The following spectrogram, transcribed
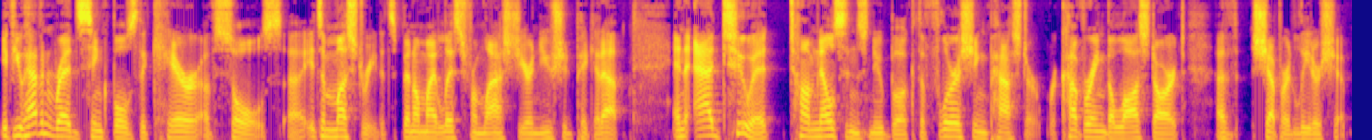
If you haven't read Senkbeil's The Care of Souls, uh, it's a must read. It's been on my list from last year, and you should pick it up. And add to it Tom Nelson's new book, The Flourishing Pastor Recovering the Lost Art of Shepherd Leadership.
